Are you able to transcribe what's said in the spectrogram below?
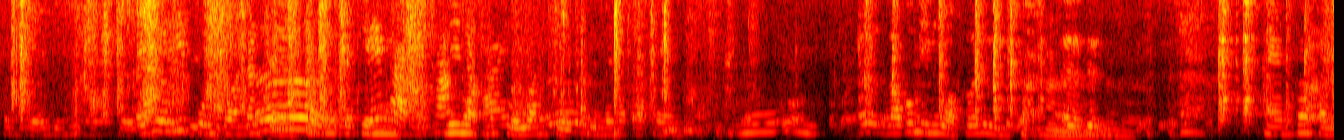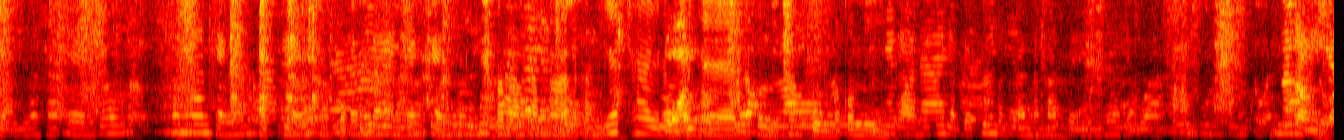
ไปเที่ยวญี่ปุ่นก่อนเด้อจะกินค่ะนี่นะคะ สวยวันเกิดคืนเลยนะคะแอนเออเราก็มีหมวกก็ลืมอืม แอนก็ขยันนะคะ แอนก็ทำงานแข็งขอบคุณนะคะขอบคุณแรงแข็งแข็งที่กำลังทำงานนะคะมีแอดชัยแล้วก็มีแอนแล้วก็มีช่างปรุงแล้วก็มีแม่ดานี่ก็อยากจะขึ้นเหมือนกันนะคะแต่เนื่องจากว่าน้ำเสีย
